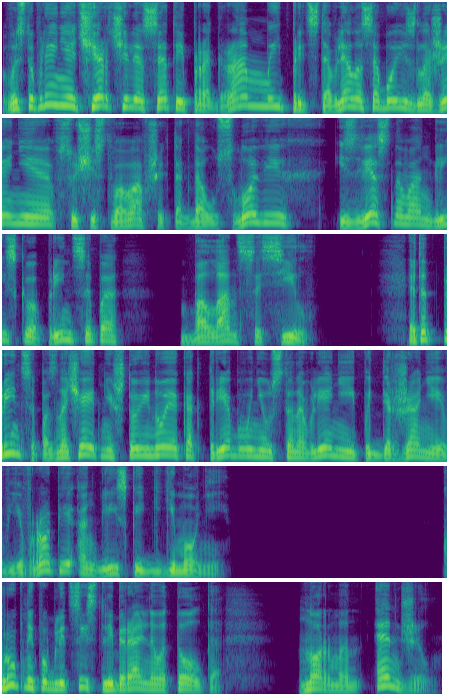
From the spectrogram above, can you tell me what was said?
Выступление Черчилля с этой программой представляло собой изложение в существовавших тогда условиях известного английского принципа баланса сил. Этот принцип означает не что иное, как требование установления и поддержания в Европе английской гегемонии. Крупный публицист либерального толка Норман Энджел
